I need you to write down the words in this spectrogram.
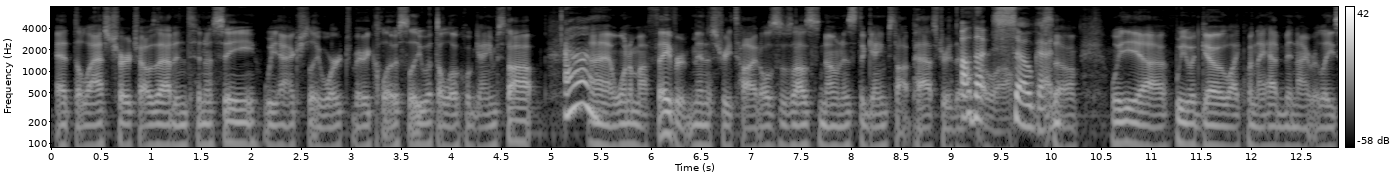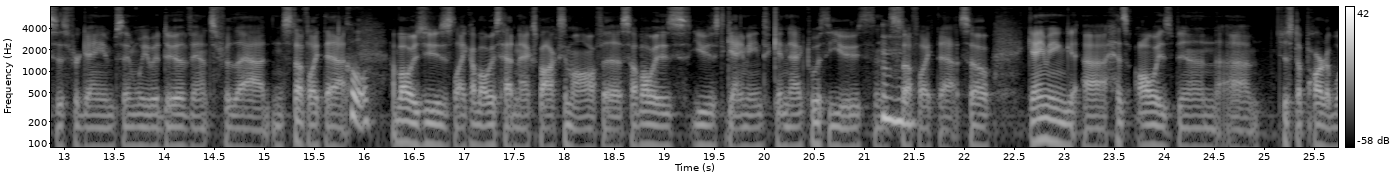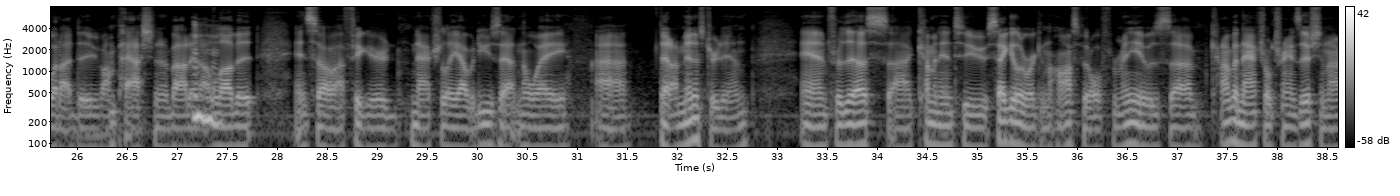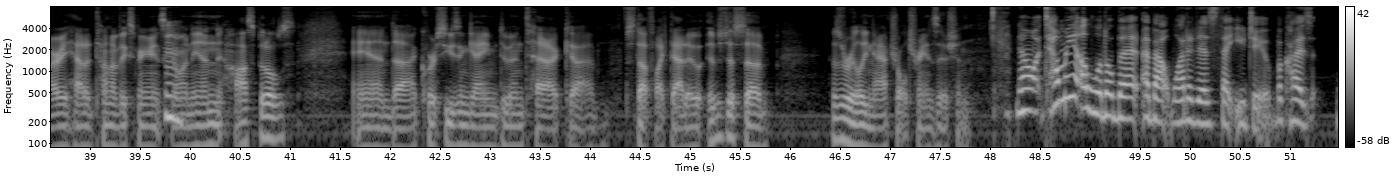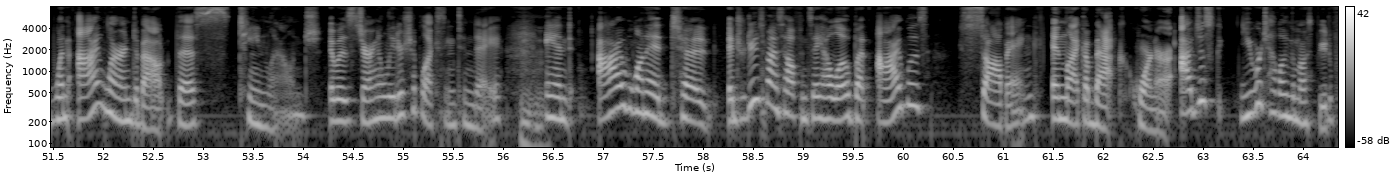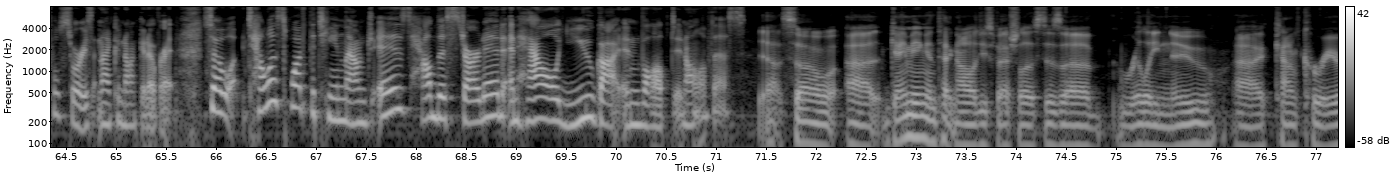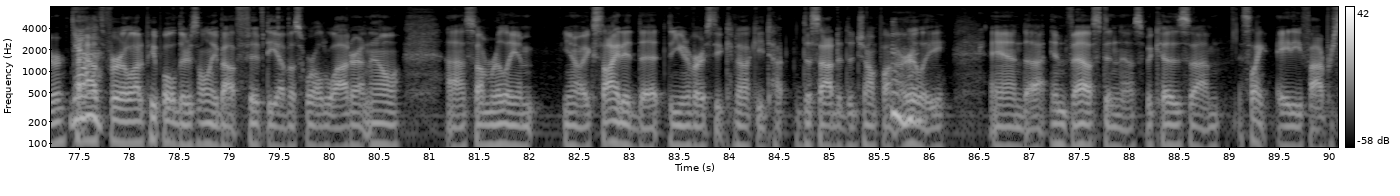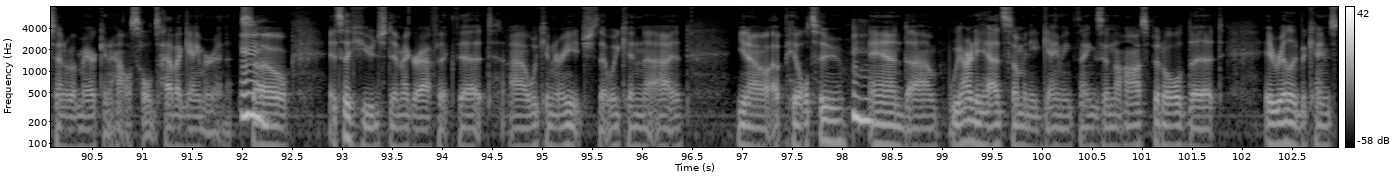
At the last church I was at in Tennessee, we actually worked very closely with the local GameStop. Oh. Uh, one of my favorite ministry titles was I was known as the GameStop pastor there. Oh, that's so good. So we uh, we would go like when they had midnight releases for games, and we would do events for that and stuff like that. Cool. I've always used like I've always had an Xbox in my office. I've always used gaming to connect with youth and mm-hmm. stuff like that. So gaming uh, has always been um, just a part of what I do. I'm passionate about it. Mm-hmm. I love it, and so I figured naturally I would use that in the way uh, that I ministered in. And for this, uh, coming into secular work in the hospital, for me, it was uh, kind of a natural transition. I already had a ton of experience mm. going in hospitals, and uh, of course, using game, doing tech, uh, stuff like that. It, it was just a it was a really natural transition. Now, tell me a little bit about what it is that you do because when I learned about this teen lounge, it was during a Leadership Lexington day, mm-hmm. and I wanted to introduce myself and say hello, but I was sobbing in like a back corner. I just, you were telling the most beautiful stories and I could not get over it. So tell us what the Teen Lounge is, how this started, and how you got involved in all of this. Yeah, so uh, gaming and technology specialist is a really new uh, kind of career path yeah. for a lot of people. There's only about 50 of us worldwide right now. Uh, so I'm really, you know, excited that the University of Kentucky t- decided to jump on mm-hmm. early and uh, invest in this because um, it's like 85% of American households have a gamer in it. Mm. So it's a huge demographic that uh, we can reach, that we can, uh, you know, appeal to. Mm-hmm. And uh, we already had so many gaming things in the hospital that it really became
